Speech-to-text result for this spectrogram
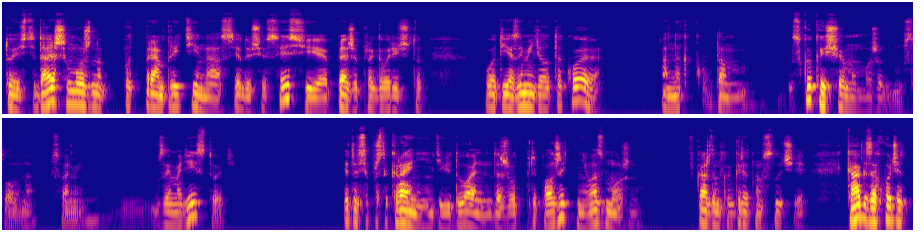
То есть дальше можно вот прям прийти на следующую сессию и опять же проговорить, что вот я заметил такое, а на как там сколько еще мы можем условно с вами взаимодействовать? Это все просто крайне индивидуально, даже вот предположить невозможно в каждом конкретном случае. Как захочет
